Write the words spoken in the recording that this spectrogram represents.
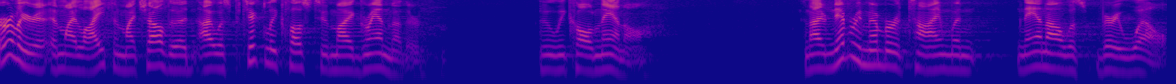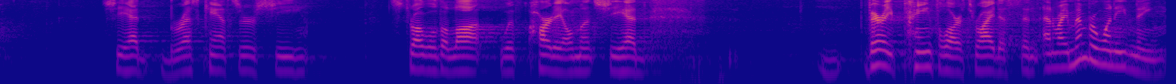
Earlier in my life, in my childhood, I was particularly close to my grandmother, who we call Nana. And I never remember a time when Nana was very well. She had breast cancer. She struggled a lot with heart ailments. She had very painful arthritis. And, and I remember one evening,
